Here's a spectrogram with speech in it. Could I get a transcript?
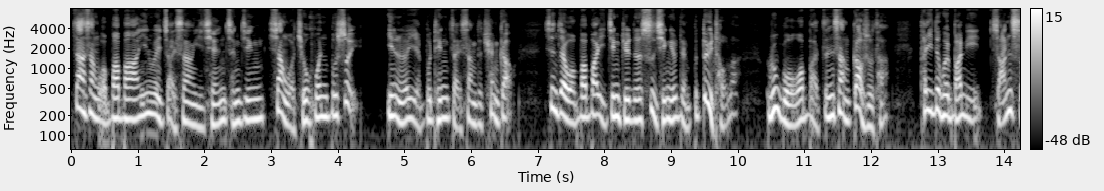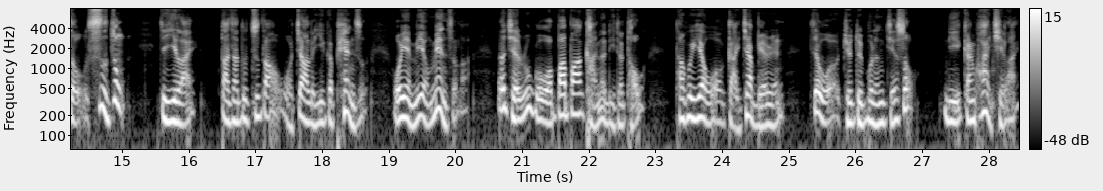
加上我爸爸因为宰相以前曾经向我求婚不遂，因而也不听宰相的劝告。现在我爸爸已经觉得事情有点不对头了。”如果我把真相告诉他，他一定会把你斩首示众。这一来，大家都知道我嫁了一个骗子，我也没有面子了。而且，如果我爸爸砍了你的头，他会要我改嫁别人，这我绝对不能接受。你赶快起来，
